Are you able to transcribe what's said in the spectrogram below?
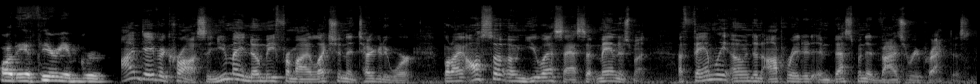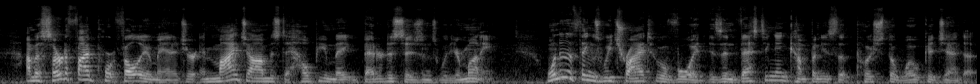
are the Ethereum group. I'm David Cross, and you may know me from my election integrity work, but I also own U.S. Asset Management, a family owned and operated investment advisory practice. I'm a certified portfolio manager, and my job is to help you make better decisions with your money. One of the things we try to avoid is investing in companies that push the woke agenda.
